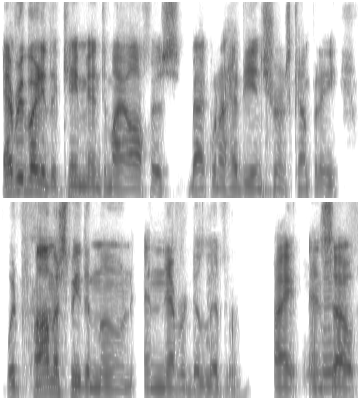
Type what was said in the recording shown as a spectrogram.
everybody that came into my office back when I had the insurance company would promise me the moon and never deliver. Right. And Mhm. so,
